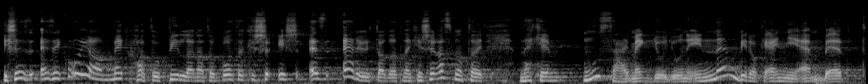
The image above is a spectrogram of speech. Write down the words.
És ez, ezek olyan megható pillanatok voltak, és, és ez erőt adott neki, és én azt mondta, hogy nekem muszáj meggyógyulni, én nem bírok ennyi embert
